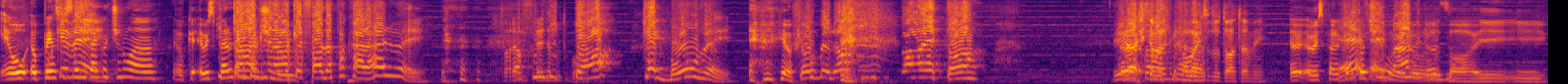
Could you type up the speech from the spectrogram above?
Eu, eu penso Porque, que ele vai continuar. Eu, que- eu espero que Thor ele continue. Ragnarok é foda pra caralho, velho. Thor É o é, filme é do muito bom. Thor, que é bom, velho. Eu- Que é o melhor filme do Thor é Thor. Eu acho que é o meu Thor filme favorito do Thor também. Eu, eu espero que É, ele continue no, no maravilhoso. Thor e, e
